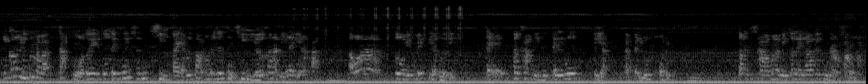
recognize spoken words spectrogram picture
นี่ก็เลยขึ้นมาแบบจับหัวตัวเองตัวเองเฮ้ยฉันฉี่แตกหรือเปล่าทำไมฉันถึงฉี่เยอะขนาดนี้อะไรอย่างเงี้ยค่ะแต่ว่าตัวมิ้นไม่เปียกเลยแต่ข้างๆมิ้นเป็นรูปเปียกแต่เป็นรูปคน ตอนเช้ามามิ้นก็เลยเล่าให้คุณน้าฟังค่ะ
